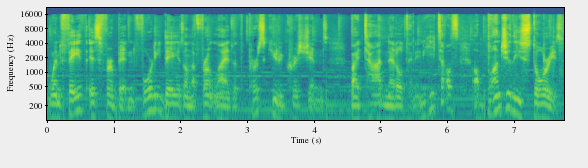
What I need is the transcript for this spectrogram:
When Faith is Forbidden 40 Days on the Front Lines with Persecuted Christians by Todd Nettleton. And he tells a bunch of these stories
